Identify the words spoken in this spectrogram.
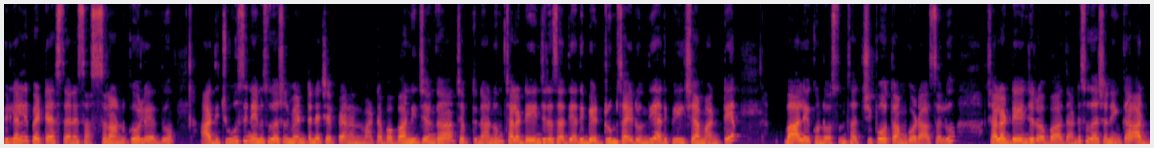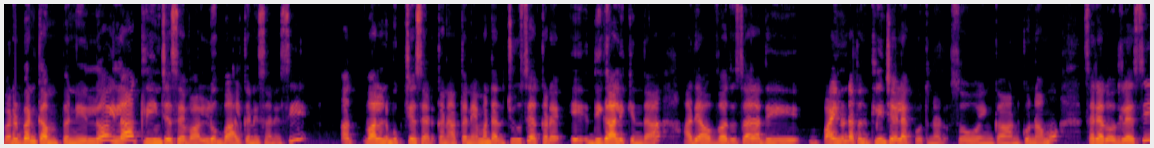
పిల్లల్ని పెట్టేస్తానేసి అస్సలు అనుకోలేదు. అది చూసి నేను సుదర్శన్ వెంటనే చెప్పానమాట బాబా నిజంగా చెప్తున్నాను చాలా డేంజరస్ అది. అది బెడ్రూమ్ సైడ్ ఉంది అది పీల్చామంటే బాగాలేకుండా వస్తుంది చచ్చిపోతాం కూడా అసలు. చాలా డేంజర్ అబ్బా అది అంటే సుదర్శన్ ఇంకా అర్బన్ అర్బన్ కంపెనీలో ఇలా క్లీన్ చేసేవాళ్ళు బాల్కనీస్ అనేసి వాళ్ళని బుక్ చేశాడు. కానీ అతను ఏమంటే అది చూసి అక్కడ దిగాలి కింద. అది అవ్వదు సార్. అది పైనుండి అతను క్లీన్ చేయలేకపోతున్నాడు. సో ఇంకా అనుకున్నాము. సరే అది వదిలేసి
